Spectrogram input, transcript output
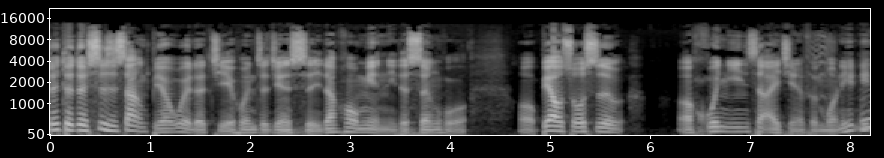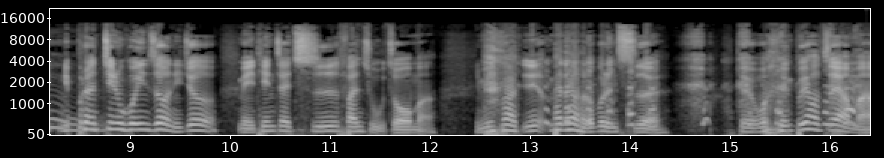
对对对，事实上，不要为了结婚这件事，让后面你的生活哦，不要说是呃，婚姻是爱情的坟墓。你你你不能进入婚姻之后，你就每天在吃番薯粥嘛？你没办法，你麦当劳都不能吃了。对，我们不要这样嘛。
